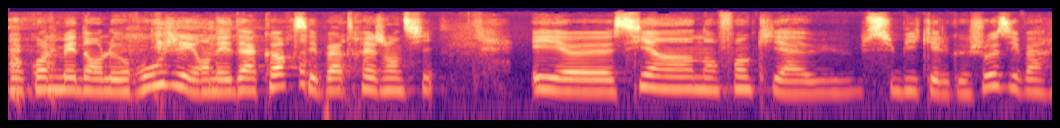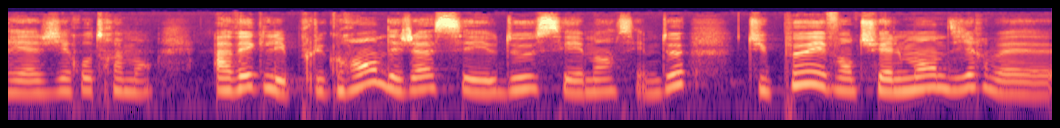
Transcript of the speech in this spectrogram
donc on le met dans le rouge et on est d'accord, c'est pas très gentil. Et euh, s'il y a un enfant qui a eu, subi quelque chose, il va réagir autrement. Avec les plus grands, déjà CE2, CM1, CM2, tu peux éventuellement dire bah,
